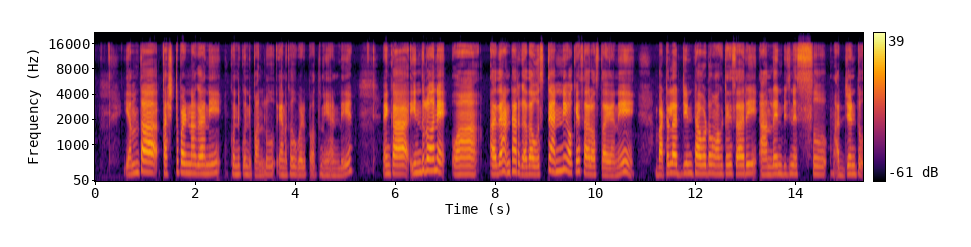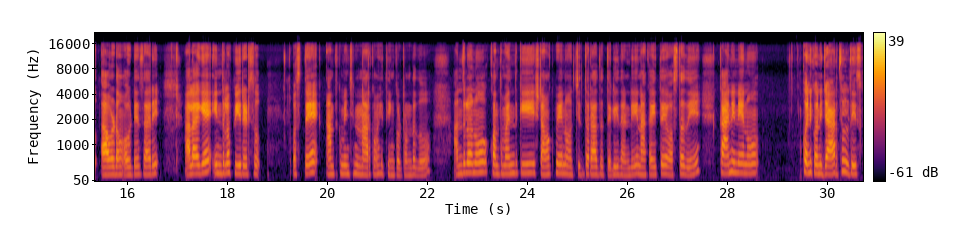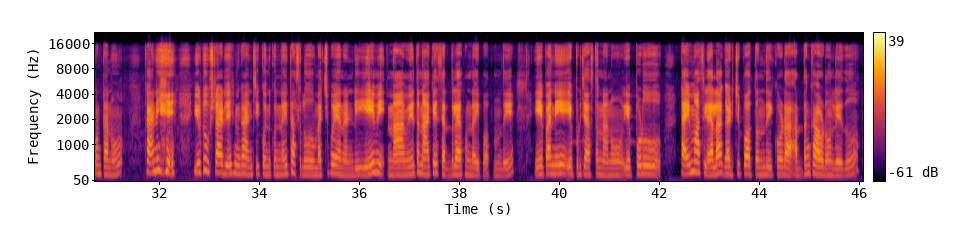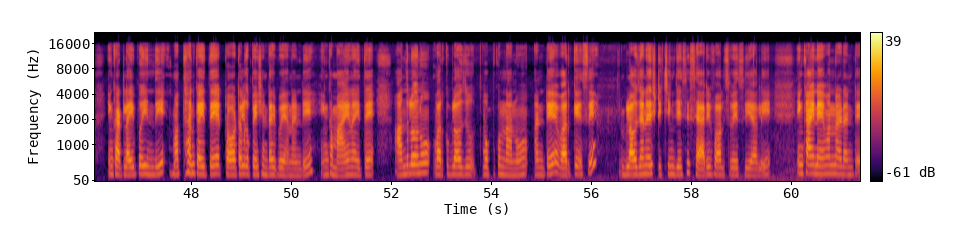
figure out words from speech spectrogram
ఎంత కష్టపడినా కానీ కొన్ని కొన్ని పనులు వెనకకు పడిపోతున్నాయండి. ఇంకా ఇందులోనే అదే అంటారు కదా వస్తే అన్నీ ఒకేసారి వస్తాయని. బట్టలు అర్జెంట్ అవ్వడం ఒకటేసారి ఆన్లైన్ బిజినెస్ అర్జెంట్ అవ్వడం ఒకటేసారి. అలాగే ఇందులో పీరియడ్స్ వస్తే అంతకు మించిన నరకం అయితే ఇంకోటి ఉండదు. అందులోనూ కొంతమందికి స్టమక్ పెయిన్ వచ్చిద్దో రాదో తెలియదండి నాకైతే వస్తుంది. కానీ నేను కొన్ని కొన్ని జాగ్రత్తలు తీసుకుంటాను. కానీ యూట్యూబ్ స్టార్ట్ చేసిన కాంచి కొన్ని కొన్ని అయితే అసలు మర్చిపోయానండి. ఏమి నా మీద నాకే శ్రద్ధ లేకుండా అయిపోతుంది. ఏ పని ఎప్పుడు చేస్తున్నాను? ఎప్పుడు టైం అసలు ఎలా గడిచిపోతుంది కూడా అర్థం కావడం లేదు. ఇంకా అట్లా అయిపోయింది. మొత్తానికైతే టోటల్గా పేషెంట్ అయిపోయానండి. ఇంకా మా ఆయన అయితే అందులోనూ వర్క్ బ్లౌజు ఒప్పుకున్నాను. అంటే వర్క్ వేసి బ్లౌజ్ అనేది స్టిచ్చింగ్ చేసి శారీ ఫాల్స్ వేసేయాలి. ఇంకా ఆయన ఏమన్నాడంటే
